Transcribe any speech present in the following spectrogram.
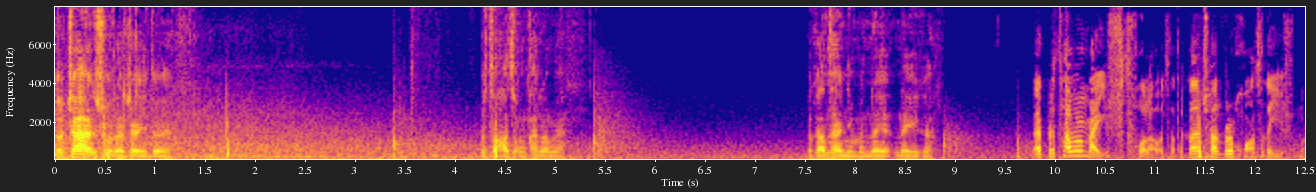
有战术的这一队，这杂种看到没？就刚才你们那那一个，哎，不是，他不是把衣服脱了？我操，他刚才穿的不是黄色的衣服吗？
